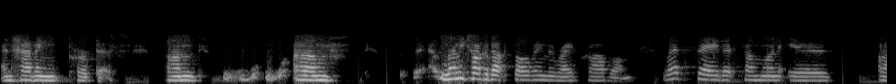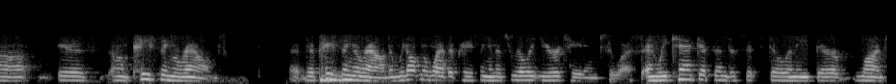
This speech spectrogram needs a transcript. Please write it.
and having purpose. Um, um, let me talk about solving the right problem. Let's say that someone is uh, is um, pacing around. Uh, they're mm-hmm. pacing mm-hmm. around, and we don't know why they're pacing, and it's really irritating to us. And we can't get them to sit still and eat their lunch,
